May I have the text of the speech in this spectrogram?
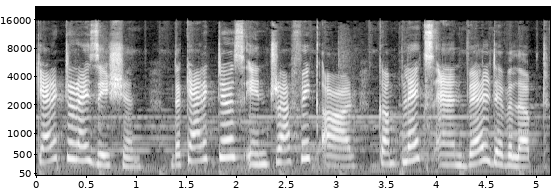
Characterization The characters in Traffic are complex and well developed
